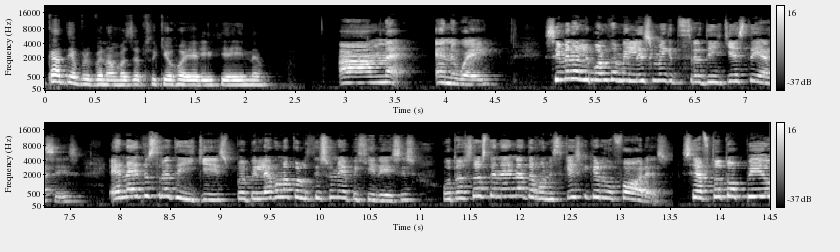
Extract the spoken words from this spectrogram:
κάτι έπρεπε να μαζέψω κι εγώ, η αλήθεια είναι. Α, ναι. Anyway. Σήμερα λοιπόν θα μιλήσουμε για τη στρατηγική εστίαση. Ένα είδος στρατηγικής που επιλέγουν να ακολουθήσουν οι επιχειρήσεις, ούτως ώστε να είναι ανταγωνιστικές και κερδοφόρες. Σε αυτό το οποίο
